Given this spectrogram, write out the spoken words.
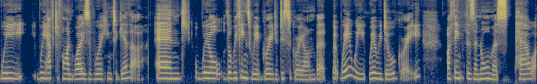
we we have to find ways of working together. And we'll there'll be things we agree to disagree on but but where we where we do agree i think there's enormous power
